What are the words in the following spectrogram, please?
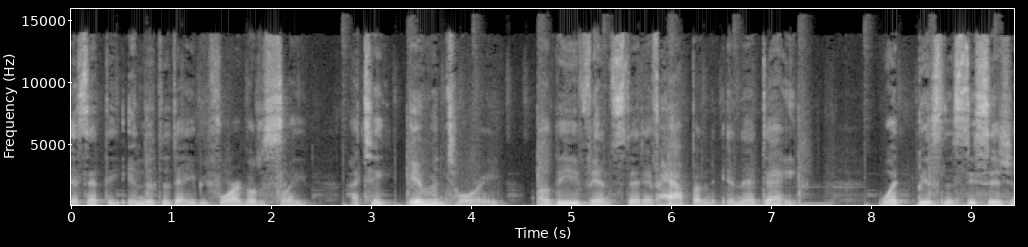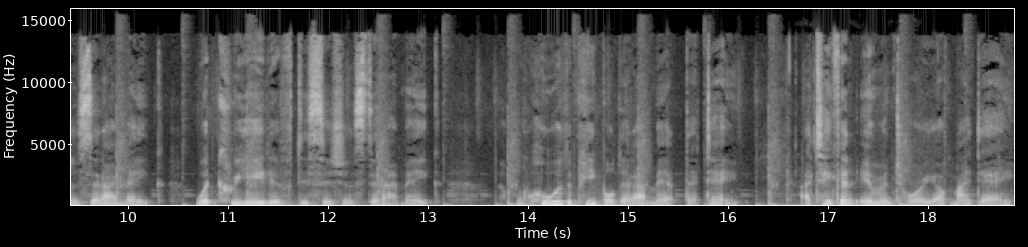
Is at the end of the day, before I go to sleep, I take inventory of the events that have happened in that day. What business decisions did I make? What creative decisions did I make? Who are the people that I met that day? I take an inventory of my day.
